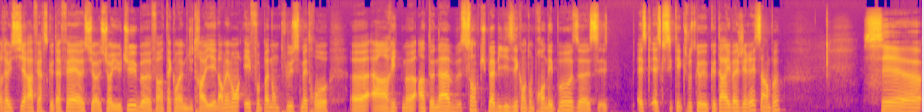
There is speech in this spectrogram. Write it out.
réussir à faire ce que tu as fait sur, sur YouTube, enfin tu as quand même dû travailler énormément et il faut pas non plus se mettre au, à un rythme intenable sans culpabiliser quand on prend des pauses. Est-ce que c'est quelque chose que, tu arrives à gérer, ça un peu? C'est euh,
